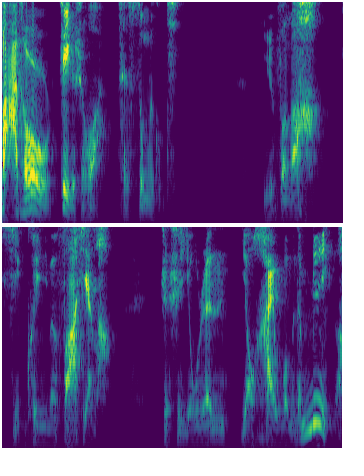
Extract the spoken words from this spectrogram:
把头这个时候啊，才松了口气。云峰啊，幸亏你们发现了，这是有人要害我们的命啊！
